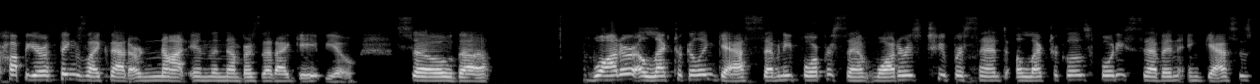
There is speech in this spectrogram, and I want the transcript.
copier, things like that are not in the numbers that I gave you. So the water, electrical, and gas 74%. Water is 2%, electrical is 47 and gas is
